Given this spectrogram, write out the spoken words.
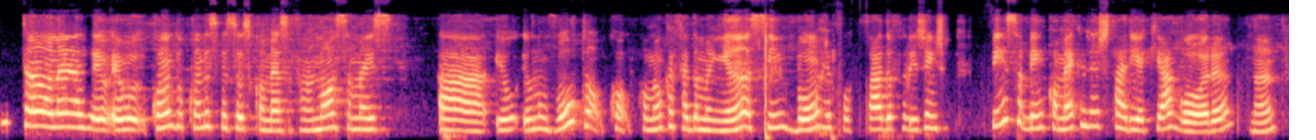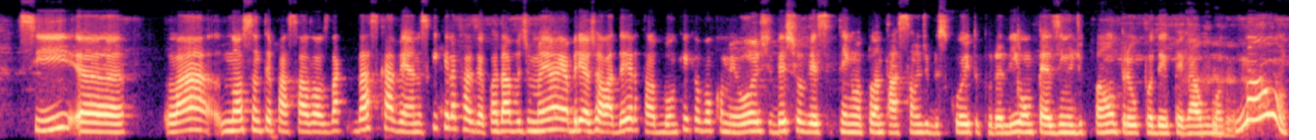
Então, né, eu, eu, quando, quando as pessoas começam a falar, nossa, mas ah, eu, eu não vou comer um café da manhã assim, bom, reforçado, eu falei, gente, pensa bem como é que a gente estaria aqui agora, né, se uh, lá, nossos antepassados das cavernas, o que, que ele fazia? Acordava de manhã e abria a geladeira, falava, bom, o que, que eu vou comer hoje? Deixa eu ver se tem uma plantação de biscoito por ali, ou um pezinho de pão para eu poder pegar alguma coisa. Não!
